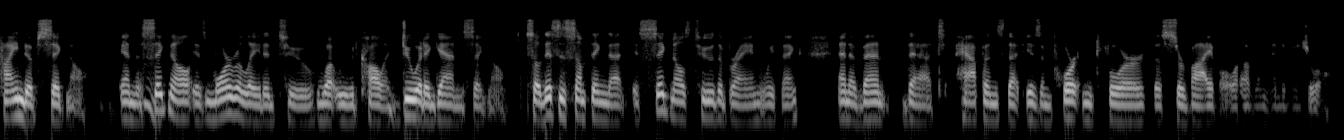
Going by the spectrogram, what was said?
kind of signal and the Hmm. signal is more related to what we would call a do it again signal so this is something that is signals to the brain we think an event that happens that is important for the survival of an individual.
